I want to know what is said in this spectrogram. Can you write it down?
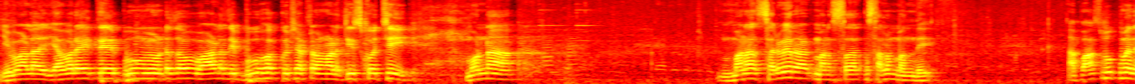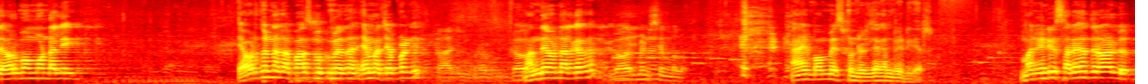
ఇవాళ ఎవరైతే భూమి ఉంటుందో వాళ్ళది భూ హక్కు చట్టం వాళ్ళు తీసుకొచ్చి మొన్న మన సర్వే మన స్థల- స్థలం మంది. ఆ పాస్బుక్ మీద ఎవరి బొమ్మ ఉండాలి? ఎవరిది ఉండాలి ఆ పాస్బుక్ మీద? ఏమా చెప్పండి. మందే ఉండాలి కదా? Government symbol. ఆయన బొమ్మ వేసుకుంటాడు జగన్ రెడ్డి గారు. మన ఇంటికి సరిహద్దు రాళ్ళు.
